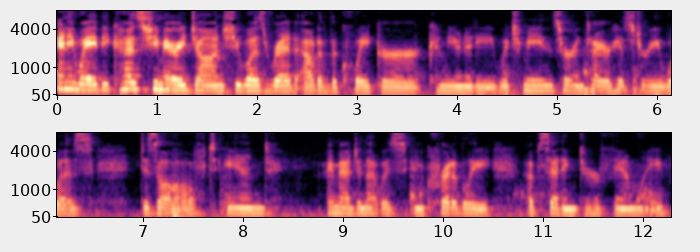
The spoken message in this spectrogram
Anyway, because she married John, she was read out of the Quaker community, which means her entire history was dissolved. And I imagine that was incredibly upsetting to her family.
